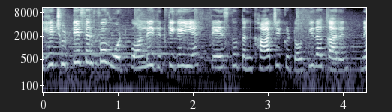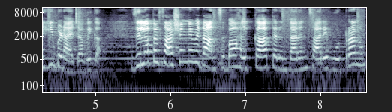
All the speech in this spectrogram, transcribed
ਇਹ ਛੁੱਟੀ ਸਿਰਫ ਵੋਟ ਪਾਉਣ ਲਈ ਦਿੱਤੀ ਗਈ ਹੈ ਤੇ ਇਸ ਨੂੰ ਤਨਖਾਹ 'ਚ ਕਟੌਤੀ ਦਾ ਕਾਰਨ ਨਹੀਂ ਬਣਾਇਆ ਜਾਵੇਗਾ। ਜ਼ਿਲ੍ਹਾ ਪ੍ਰਸ਼ਾਸਨ ਨੇ ਵਿਧਾਨ ਸਭਾ ਹਲਕਾ ਤਰਨਤਾਰਨ ਸਾਰੇ ਵੋਟਰਾਂ ਨੂੰ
